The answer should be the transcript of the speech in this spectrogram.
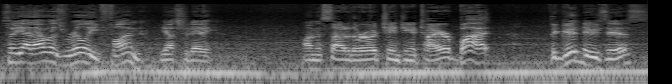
So yeah, that was really fun yesterday on the side of the road changing a tire. But the good news is,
